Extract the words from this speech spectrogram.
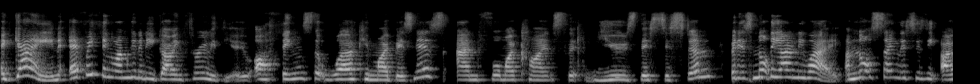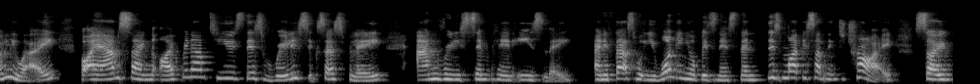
again, everything I'm going to be going through with you are things that work in my business and for my clients that use this system, but it's not the only way. I'm not saying this is the only way, but I am saying that I've been able to use this really successfully and really simply and easily. And if that's what you want in your business, then this might be something to try. So,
